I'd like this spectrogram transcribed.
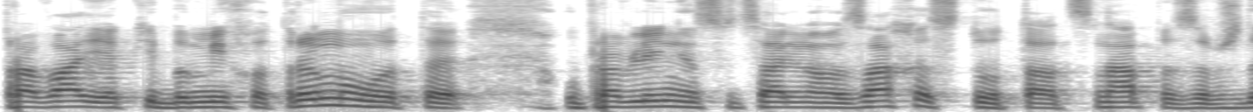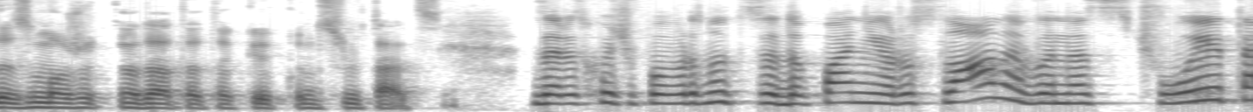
права, які би міг отримувати, управління соціального захисту та ЦНАПи завжди зможуть надати такі консультації. Зараз хочу повернутися до пані Руслани. Ви нас чуєте?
